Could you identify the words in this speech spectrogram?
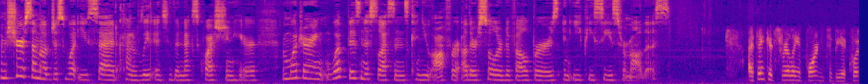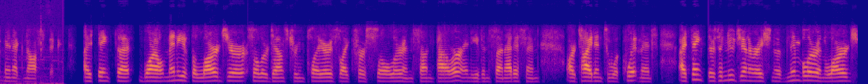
I'm sure some of just what you said kind of leads into the next question here. I'm wondering what business lessons can you offer other solar developers and EPCs from all this? I think it's really important to be equipment agnostic. I think that while many of the larger solar downstream players like First Solar and SunPower and even SunEdison are tied into equipment. I think there's a new generation of nimbler and large,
